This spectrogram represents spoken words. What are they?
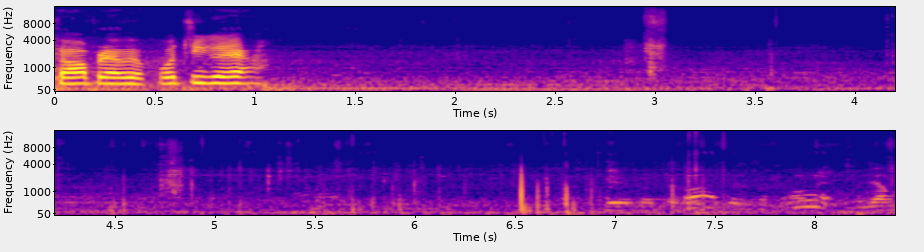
તો આપણે હવે પહોંચી ગયા. આવ્યો ને થોડો કાઢા થઈ જાવ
